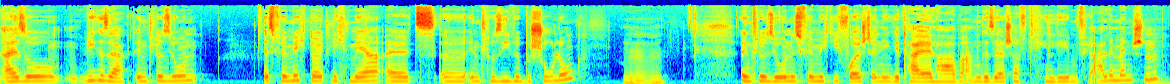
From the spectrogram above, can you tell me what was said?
Also, wie gesagt, Inklusion ist für mich deutlich mehr als äh, inklusive Beschulung. Inklusion ist für mich die vollständige Teilhabe am gesellschaftlichen Leben für alle Menschen.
